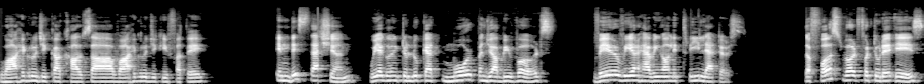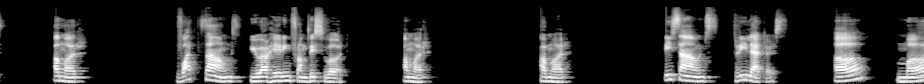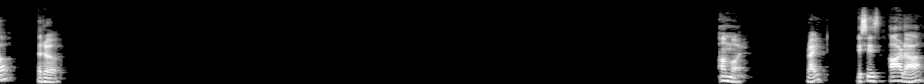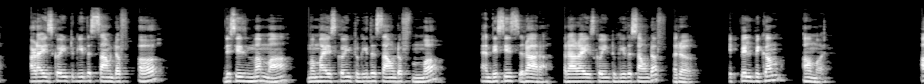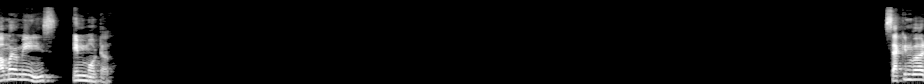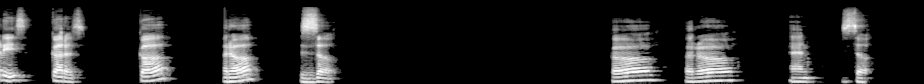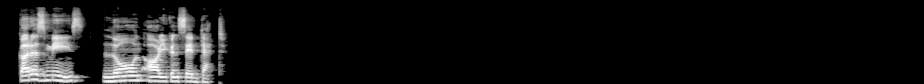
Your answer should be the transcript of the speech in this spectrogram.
Vaheguru Ji Ka Khalsa, Vaheguru Ji Ki Fateh. In this session, we are going to look at more Punjabi words where we are having only three letters. The first word for today is Amar. What sounds you are hearing from this word? Amar. Amar. Three sounds, three letters. A, M, R. Amar, right? This is Ada. Ada is going to give the sound of A. This is Mama. Mama is going to give the sound of M. And this is Rara. Rara is going to give the sound of R. It will become Amar. Amar means immortal. Second word is Karaz. K, R, Z. K, R, and Z. Karaz means loan or you can say debt.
